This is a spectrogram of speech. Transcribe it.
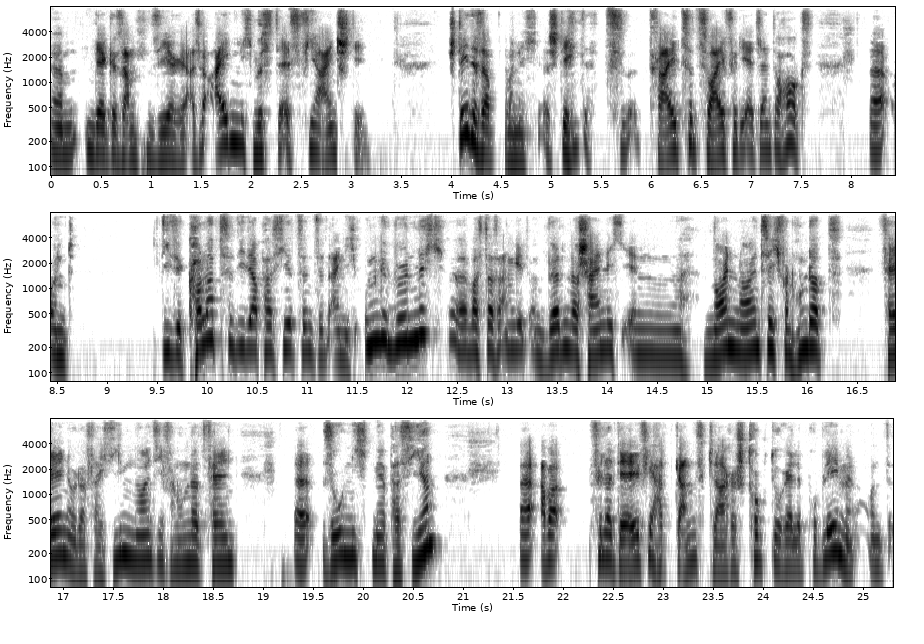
ähm, in der gesamten Serie. Also eigentlich müsste es 4-1 stehen. Steht es aber nicht. Es steht 3 zu 2 für die Atlanta Hawks. Äh, und diese Kollapse, die da passiert sind, sind eigentlich ungewöhnlich, äh, was das angeht, und würden wahrscheinlich in 99 von 100 Fällen oder vielleicht 97 von 100 Fällen äh, so nicht mehr passieren. Äh, aber Philadelphia hat ganz klare strukturelle Probleme. Und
